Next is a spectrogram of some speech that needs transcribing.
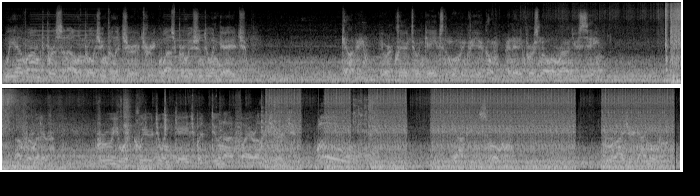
We have armed personnel approaching from the church. Request permission to engage. Copy. You are cleared to engage the moving vehicle and any personnel around you see. Affirmative. Crew, you are cleared to engage, but do not fire on the church. Whoa! Roger, guy moving.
